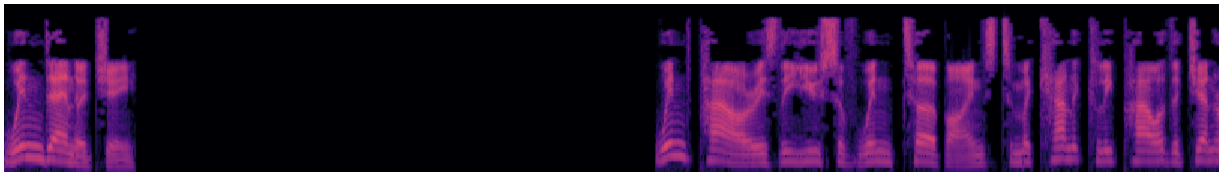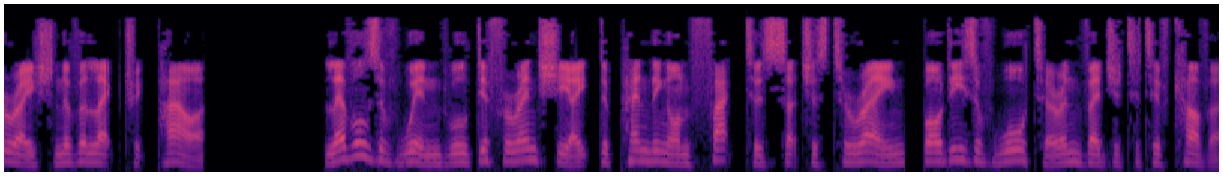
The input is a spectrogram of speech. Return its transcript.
Wind energy. Wind power is the use of wind turbines to mechanically power the generation of electric power. Levels of wind will differentiate depending on factors such as terrain, bodies of water and vegetative cover.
